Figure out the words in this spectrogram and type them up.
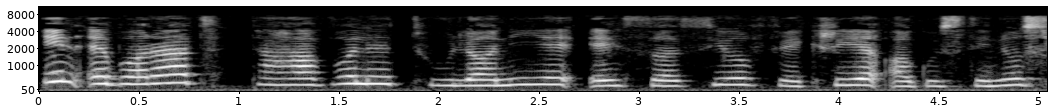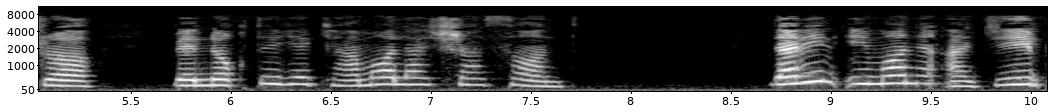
این عبارت تحول طولانی احساسی و فکری آگوستینوس را به نقطه کمالش رساند. در این ایمان عجیب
